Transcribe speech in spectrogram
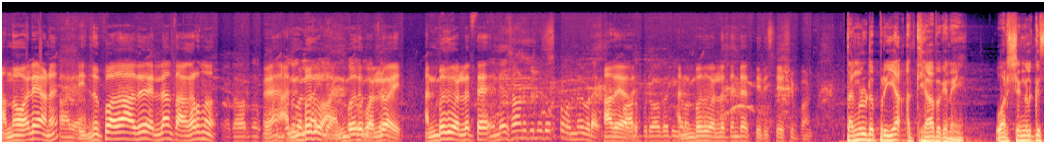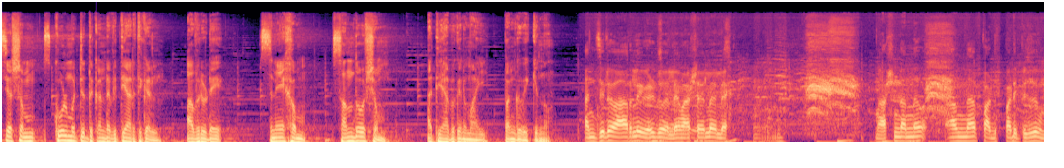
അന്ന് ഓലയാണ്. ഇന്നിപ്പോ അതാ അത് എല്ലാം തകർന്നു. അൻപത് അൻപത് കൊല്ലമായി, അൻപത് കൊല്ലത്തെ അതെ അൻപത് കൊല്ലത്തിന്റെ തിരിശേഷിപ്പാണ്. തങ്ങളുടെ പ്രിയ അധ്യാപകനെ വർഷങ്ങൾക്ക് ശേഷം സ്കൂൾ മുറ്റത്ത് കണ്ട വിദ്യാർത്ഥികൾ അവരുടെ സ്നേഹം സന്തോഷം അധ്യാപകനുമായി പങ്കുവെക്കുന്നു അഞ്ചിലോ ആറിലോ ഏഴിലും അല്ലേ മാഷല്ലേ മാഷിന്റെ അന്ന് അന്ന് പഠി പഠിപ്പിച്ചതും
